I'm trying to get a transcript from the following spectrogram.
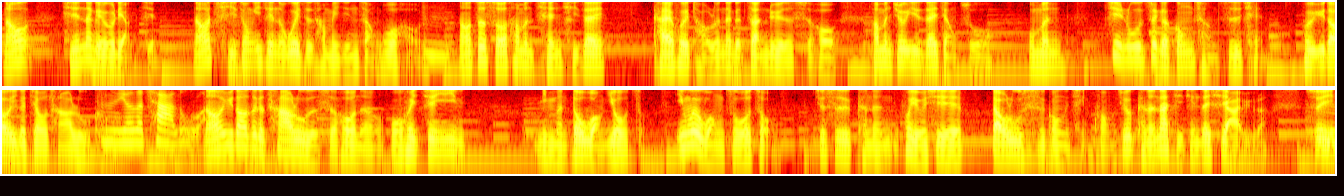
然后。其实那个有两间，然后其中一间的位置他们已经掌握好了。嗯，然后这时候他们前期在开会讨论那个战略的时候，他们就一直在讲说，我们进入这个工厂之前会遇到一个交叉路口，嗯，有个岔路啊。然后遇到这个岔路的时候呢，我会建议你们都往右走，因为往左走就是可能会有一些道路施工的情况，就可能那几天在下雨了。所以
